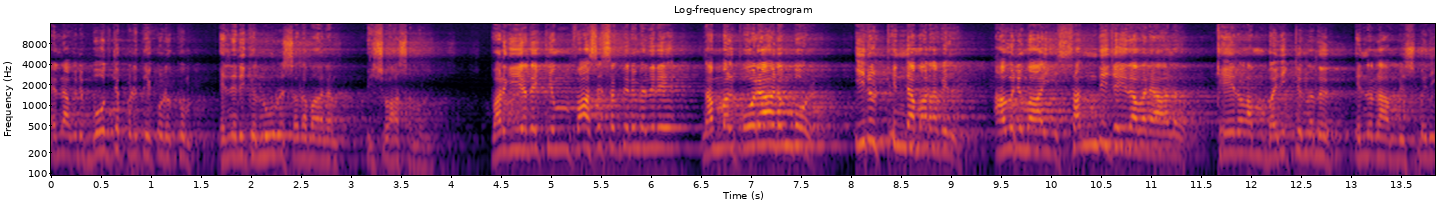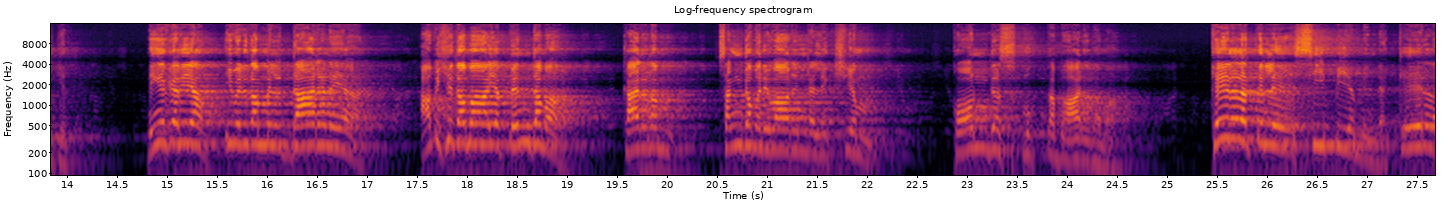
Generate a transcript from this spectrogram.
എന്ന് അവർ ബോധ്യപ്പെടുത്തി കൊടുക്കും എന്നെനിക്ക് നൂറ് ശതമാനം വിശ്വാസമുണ്ട്. വർഗീയതയ്ക്കും ഫാസിസത്തിനുമെതിരെ നമ്മൾ പോരാടുമ്പോൾ ഇരുട്ടിന്റെ മറവിൽ അവരുമായി സന്ധി ചെയ്തവരാണ് കേരളം ഭരിക്കുന്നത് എന്ന് നാം വിസ്മരിക്കരുത് നിങ്ങൾക്കറിയാം ഇവർ തമ്മിൽ ധാരണയാണ്. അവിഹിതമായ ബന്ധമാണ് കാരണം സംഘപരിവാറിന്റെ ലക്ഷ്യം കോൺഗ്രസ് മുക്ത ഭാരതമാണ് കേരളത്തിലെ സി പി എമ്മിന്റെ കേരള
